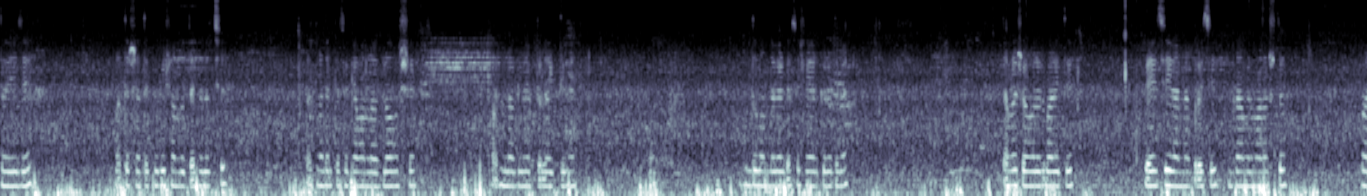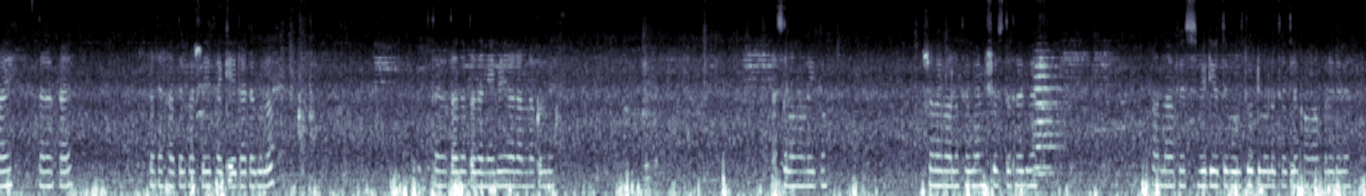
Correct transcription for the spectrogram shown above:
তো এই যে ভাতের সাথে খুবই সুন্দর দেখা যাচ্ছে। আপনাদের কাছে কেমন লাগল? অবশ্যই ভালো লাগলে একটা লাইক দেবেন। বন্ধু বান্ধবের কাছে শেয়ার করে দেবেন। আমরা শহরের বাড়িতে পেয়েছি, রান্না করেছি। গ্রামের মানুষ তো পায় তারা খায়। তাদের হাতের পাশেই থাকে এই ডাটাগুলো। তারা তাজা তাজা নেবে আর রান্না করবে। আসসালামু আলাইকুম। সবাই ভালো থাকবেন, সুস্থ থাকবেন। আল্লাহ হাফেজ। ভিডিওতে ভুল ত্রুটি বলে থাকলে ক্ষমা করে দেবেন।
